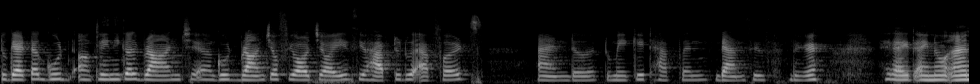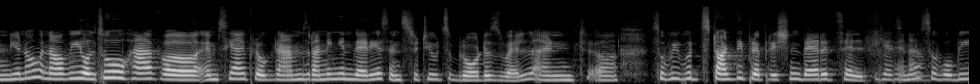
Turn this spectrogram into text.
to get a good clinical branch good branch of your choice you have to do efforts and to make it happen dance is there Right, I know. And you know, now we also have uh, MCI programs running in various institutes abroad as well. And uh, so we would start the preparation there itself. Yes. So, wo bhi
